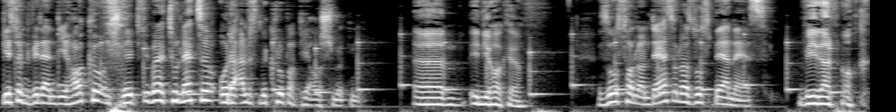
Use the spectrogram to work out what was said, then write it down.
Gehst du entweder in die Hocke und schwebst über der Toilette oder alles mit Klopapier ausschmücken? Ähm, in die Hocke. Sauce Hollandaise oder Sauce Bernays? Weder noch.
